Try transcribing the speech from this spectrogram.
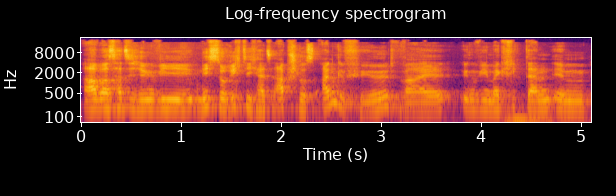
aber es hat sich irgendwie nicht so richtig als Abschluss angefühlt, weil irgendwie man kriegt dann im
